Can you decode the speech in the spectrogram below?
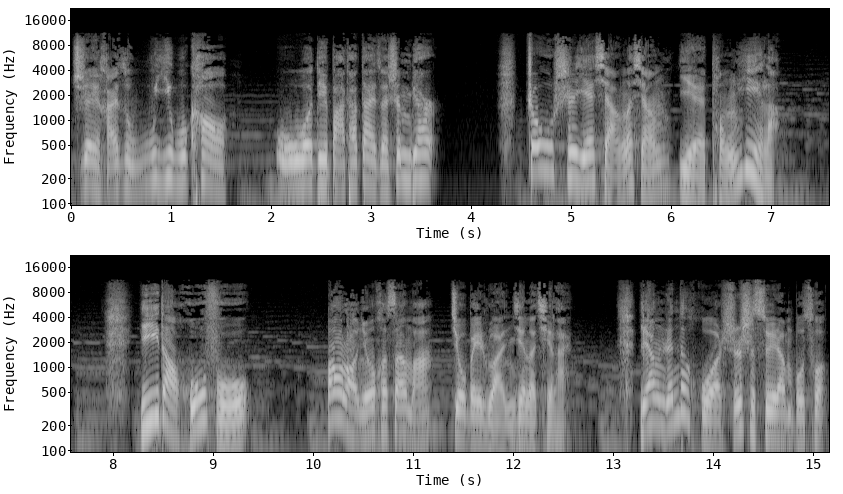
这孩子无依无靠，我得把他带在身边儿周师爷想了想，也同意了。一到胡府，包老牛和三娃就被软禁了起来。两人的伙食是虽然不错，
